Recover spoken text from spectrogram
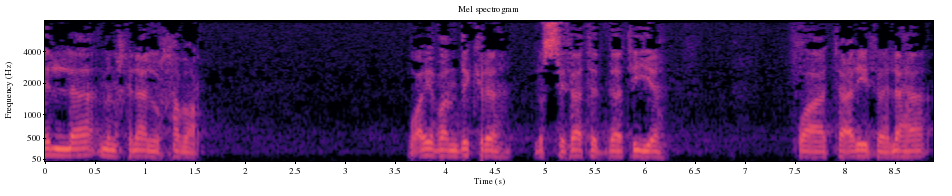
إلا من خلال الخبر. وأيضا ذكره للصفات الذاتية وتعريفه لها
